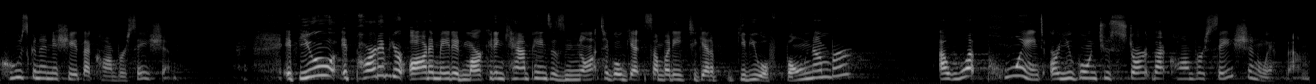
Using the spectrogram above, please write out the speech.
who's going to initiate that conversation? If, you, if part of your automated marketing campaigns is not to go get somebody to get a, give you a phone number, at what point are you going to start that conversation with them?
